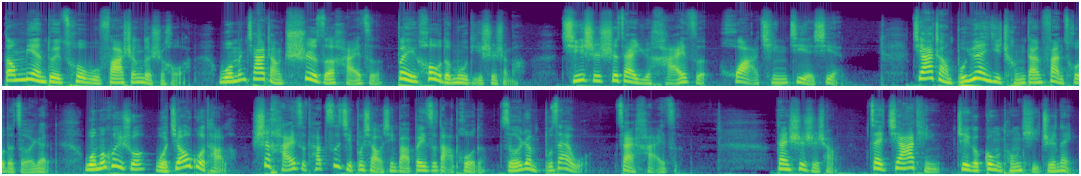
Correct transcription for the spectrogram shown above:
当面对错误发生的时候啊，我们家长斥责孩子背后的目的是什么？其实是在与孩子划清界限。家长不愿意承担犯错的责任，我们会说：“我教过他了，是孩子他自己不小心把杯子打破的，责任不在我，在孩子。”但事实上，在家庭这个共同体之内，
